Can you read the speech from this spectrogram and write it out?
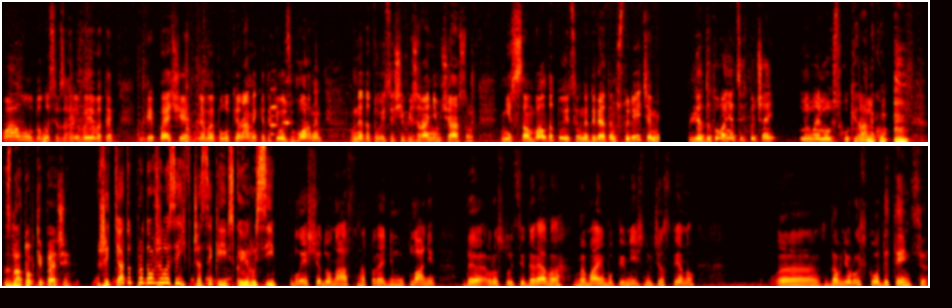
валу вдалося взагалі виявити дві печі для випалу кераміки, такі ось горни. Вони датуються ще більш раннім часом, ніж сам вал, датуються вони 9 століттям. Для датування цих печей ми маємо ось таку кераміку з натопки печі. Життя тут продовжилося й в часи Київської Русі. Ближче до нас на передньому плані, де ростуть ці дерева, ми маємо північну частину е, давньоруського дитинця,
